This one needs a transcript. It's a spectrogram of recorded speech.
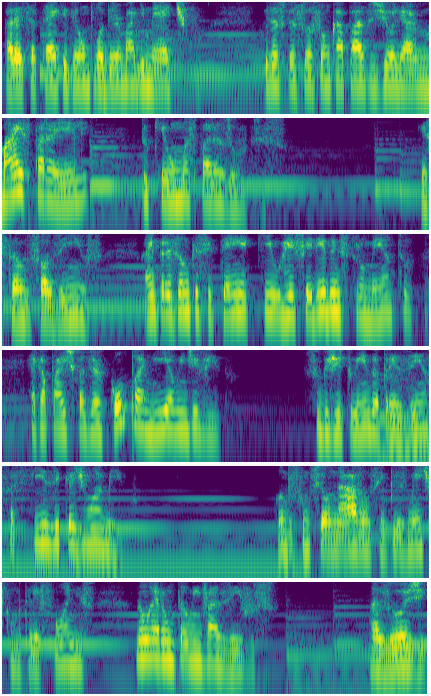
Parece até que tem um poder magnético, pois as pessoas são capazes de olhar mais para ele do que umas para as outras. Estando sozinhos, a impressão que se tem é que o referido instrumento é capaz de fazer companhia ao indivíduo, substituindo a presença física de um amigo quando funcionavam simplesmente como telefones, não eram tão invasivos. Mas hoje,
